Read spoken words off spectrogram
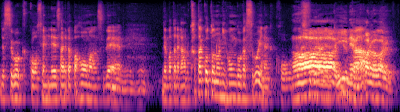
ですごくこう洗練されたパフォーマンスで、うんうんうん。でまたなんかあの片言の日本語がすごいなんかこうああいいね。わかるわかる。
